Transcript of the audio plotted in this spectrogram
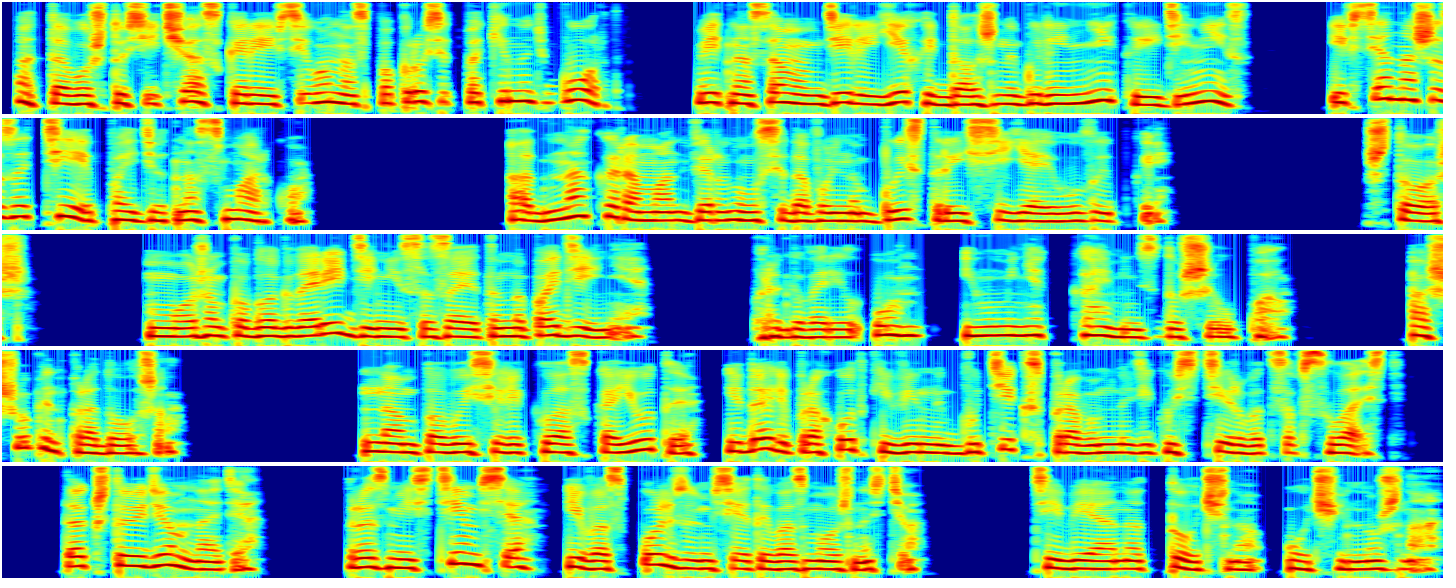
От того, что сейчас, скорее всего, нас попросят покинуть борт, ведь на самом деле ехать должны были Ника и Денис, и вся наша затея пойдет на смарку. Однако Роман вернулся довольно быстро и сияя улыбкой. «Что ж, можем поблагодарить Дениса за это нападение», проговорил он, и у меня камень с души упал. А Шупин продолжил. Нам повысили класс каюты и дали проходки винный бутик с правом надегустироваться в сласть. Так что идем, Надя. Разместимся и воспользуемся этой возможностью. Тебе она точно очень нужна.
